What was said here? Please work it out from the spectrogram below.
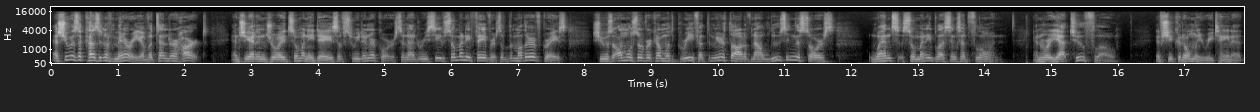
as she was a cousin of Mary of a tender heart, and she had enjoyed so many days of sweet intercourse, and had received so many favors of the Mother of Grace, she was almost overcome with grief at the mere thought of now losing the source whence so many blessings had flown, and were yet to flow, if she could only retain it.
